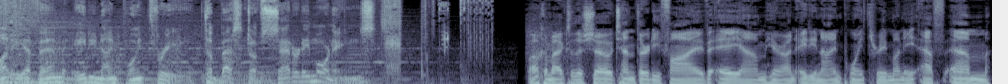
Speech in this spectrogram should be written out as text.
Money FM 89.3, the best of Saturday mornings. Welcome back to the show, 1035 a.m. here on 89.3 Money FM.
